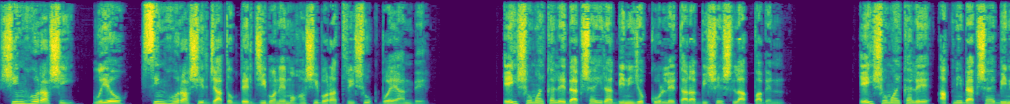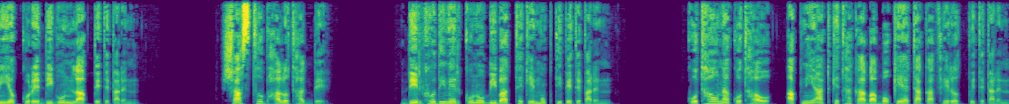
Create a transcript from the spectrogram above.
সিংহ রাশি উয়েও সিংহ রাশির জাতকদের জীবনে মহাশিবরাত্রি সুখ বয়ে আনবে। এই সময়কালে ব্যবসায়ীরা বিনিয়োগ করলে তারা বিশেষ লাভ পাবেন। এই সময়কালে আপনি ব্যবসায় বিনিয়োগ করে দ্বিগুণ লাভ পেতে পারেন। স্বাস্থ্য ভালো থাকবে। দীর্ঘদিনের কোনো বিবাদ থেকে মুক্তি পেতে পারেন। কোথাও না কোথাও আপনি আটকে থাকা বা বকেয়া টাকা ফেরত পেতে পারেন।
